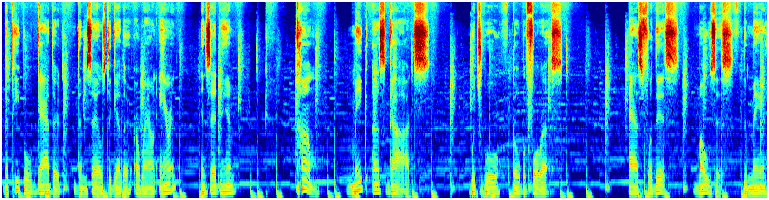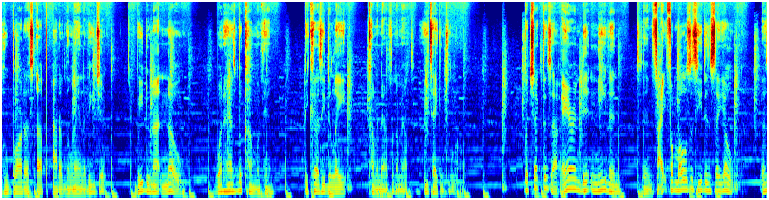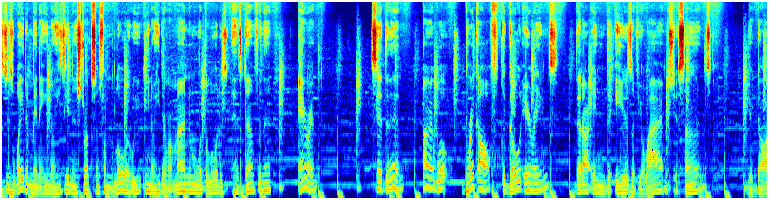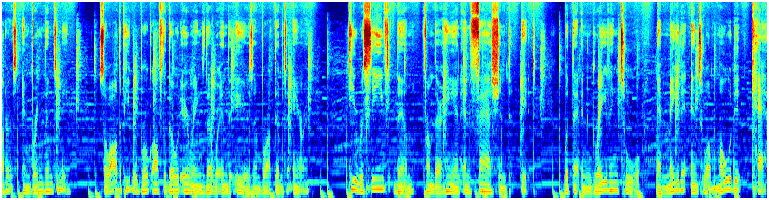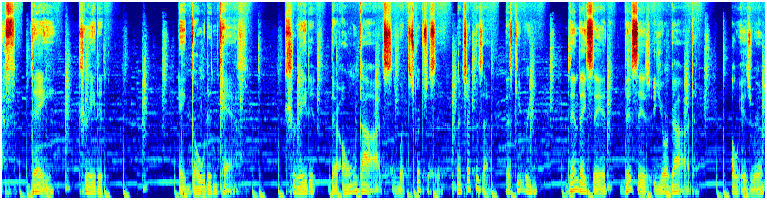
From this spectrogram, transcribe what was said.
the people gathered themselves together around Aaron and said to him, Come, Make us gods, which will go before us. As for this, Moses, the man who brought us up out of the land of Egypt, we do not know what has become of him because he delayed coming down from the mountain. He taken too long. But check this out. Aaron didn't even didn't fight for Moses. He didn't say, yo, let's just wait a minute. You know, he's getting instructions from the Lord. We, you know, he didn't remind them what the Lord has, has done for them. Aaron said to them, All right, well, break off the gold earrings that are in the ears of your wives, your sons, your daughters, and bring them to me. So all the people broke off the gold earrings that were in the ears and brought them to Aaron. He received them from their hand and fashioned it with the engraving tool and made it into a molded calf. They created a golden calf created their own gods, what the scripture said. Now, check this out. Let's keep reading. Then they said, This is your God, O Israel,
